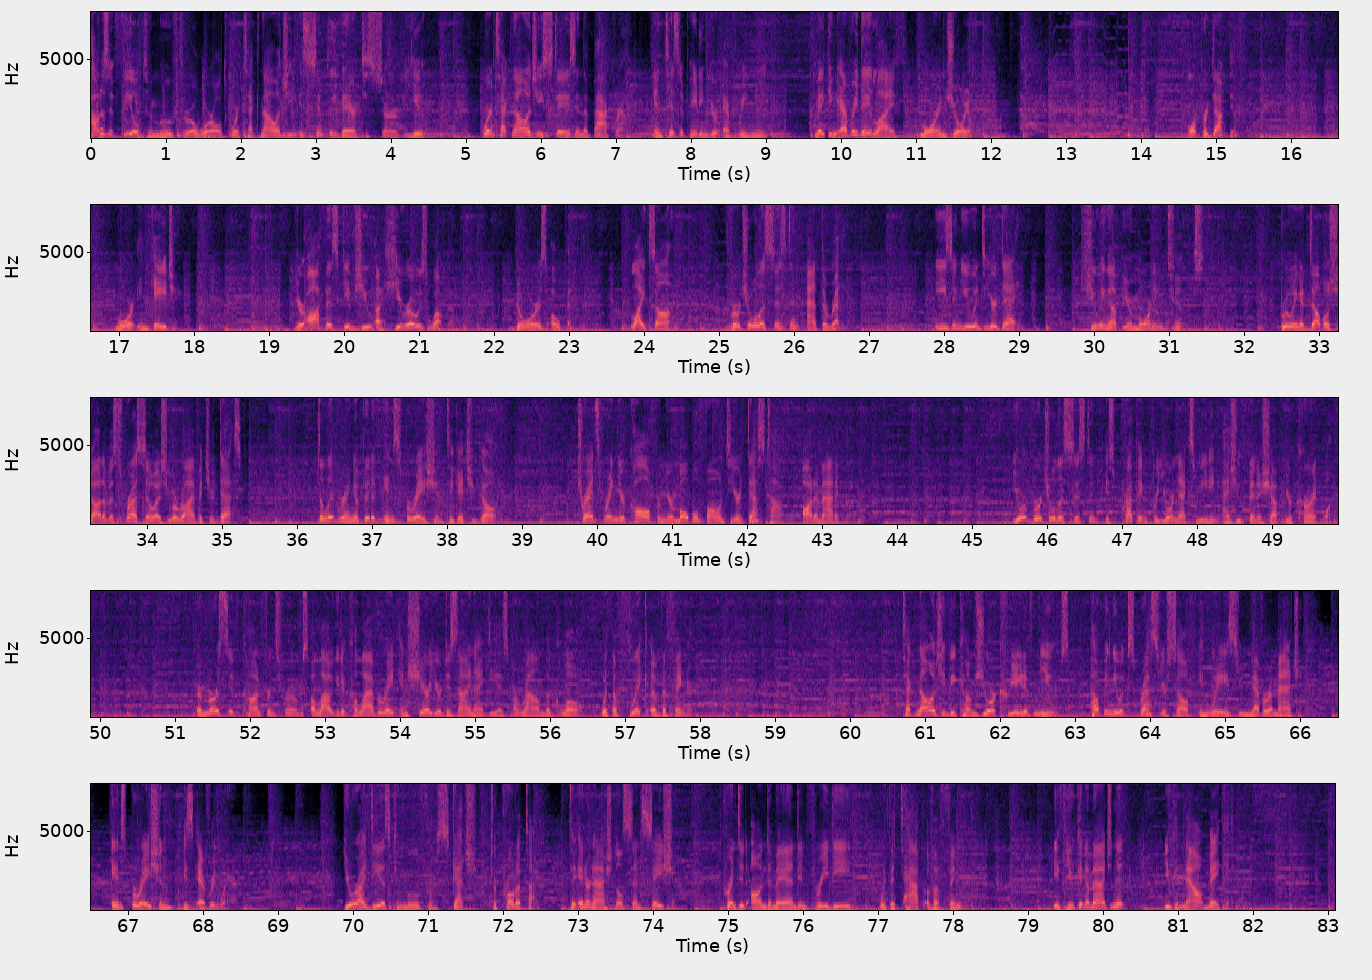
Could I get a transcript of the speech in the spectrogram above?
How does it feel to move through a world where technology is simply there to serve you? Where technology stays in the background, anticipating your every need, making everyday life more enjoyable, more productive, more engaging. Your office gives you a hero's welcome. Doors open, lights on, virtual assistant at the ready, easing you into your day, queuing up your morning tunes, brewing a double shot of espresso as you arrive at your desk, delivering a bit of inspiration to get you going, transferring your call from your mobile phone to your desktop automatically. Your virtual assistant is prepping for your next meeting as you finish up your current one. Immersive conference rooms allow you to collaborate and share your design ideas around the globe with a flick of the finger. Technology becomes your creative muse, helping you express yourself in ways you never imagined. Inspiration is everywhere. Your ideas can move from sketch to prototype to international sensation, printed on demand in 3D with the tap of a finger. If you can imagine it, you can now make it.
